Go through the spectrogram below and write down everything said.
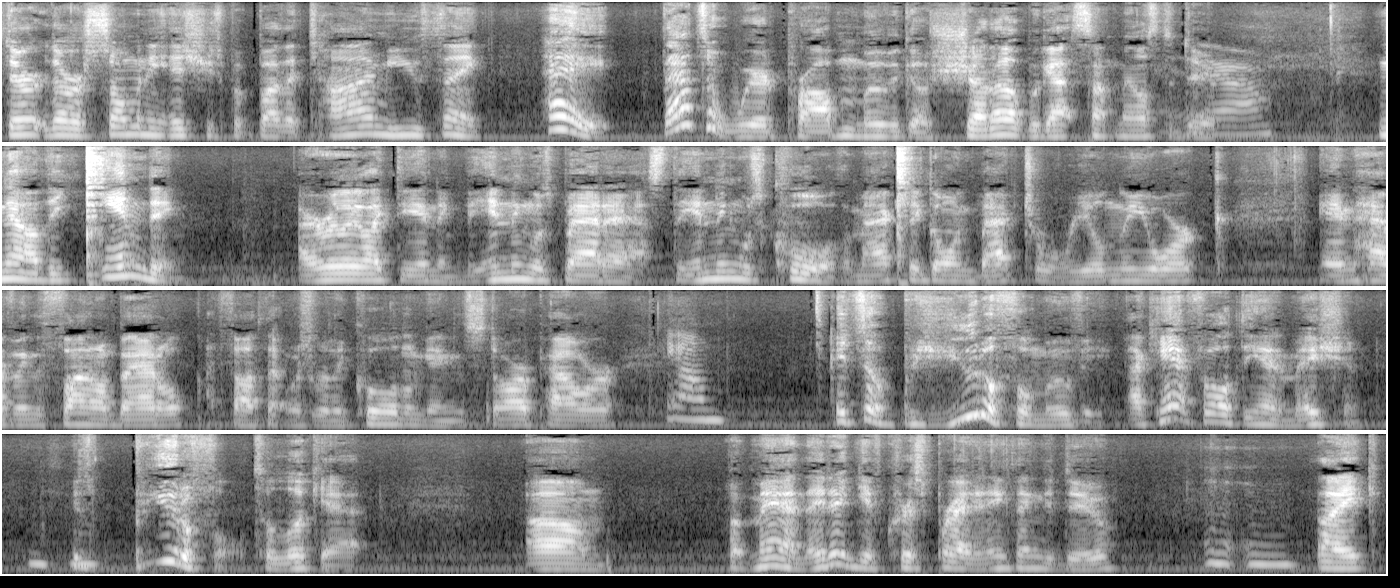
there there are so many issues, but by the time you think, hey, that's a weird problem, movie goes, shut up, we got something else to do. Yeah. Now the ending, I really like the ending. The ending was badass. The ending was cool. Them actually going back to real New York and having the final battle. I thought that was really cool. Them getting the star power. Yeah. It's a beautiful movie. I can't fault the animation. It's beautiful to look at. Um, but man, they didn't give Chris Pratt anything to do. Mm-mm. Like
